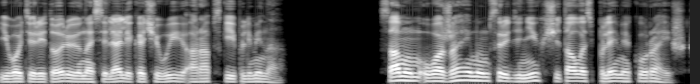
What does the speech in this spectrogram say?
Его территорию населяли кочевые арабские племена. Самым уважаемым среди них считалось племя Курайш,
